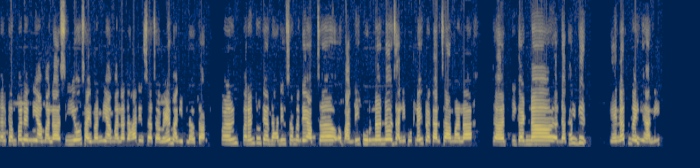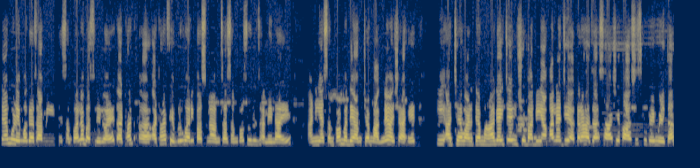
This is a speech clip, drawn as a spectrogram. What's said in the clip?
तर कंपन्यांनी आम्हाला सीईओ साहेबांनी आम्हाला दहा दिवसाचा वेळ मागितला होता. पण परंतु त्या दहा दिवसामध्ये आमचं मागणी पूर्ण न झाली. कुठल्याही प्रकारचा आम्हाला तिकडनं दखल घे घेण्यात नाही आली. त्यामुळे मगच आम्ही इथे संपाला बसलेलो आहेत. अठरा अठरा फेब्रुवारीपासून आमचा संप सुरू झालेला आहे. आणि या संपामध्ये आमच्या मागण्या अशा आहेत की आजच्या वाढत्या महागाईच्या हिशोबाने आम्हाला जे अकरा हजार सहाशे पासष्ट रुपये मिळतात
